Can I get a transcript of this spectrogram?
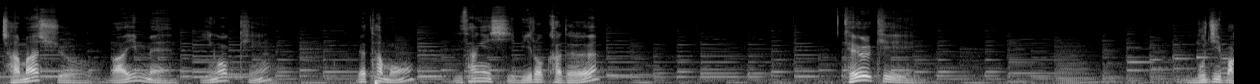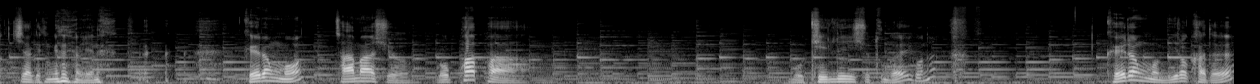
자마슈, 마인맨, 잉어킹, 메타몽, 이상해 씨 미러 카드, 게을킹, 무지막지하게 생겼네요 얘는. 괴령몬, 자마슈, 로파파, 뭐 길리 슈트인가요 이거는? 괴령몬 미러카드,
